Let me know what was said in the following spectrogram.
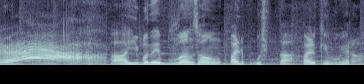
야, 아 이번에 무한성 빨리 보고 싶다. 빨리 개봉해라.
